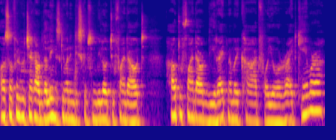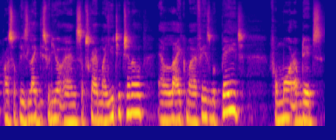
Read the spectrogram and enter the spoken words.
Also feel free to check out the links given in description below to find out how to find out the right memory card for your right camera. Also, please like this video and subscribe my YouTube channel and like my Facebook page for more updates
